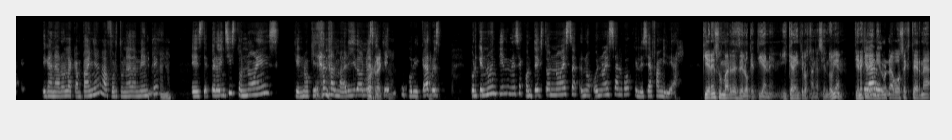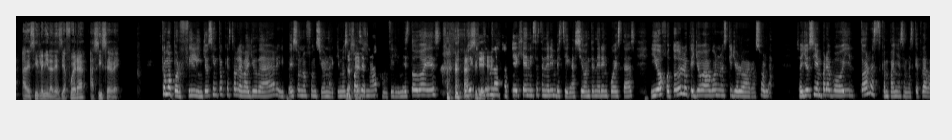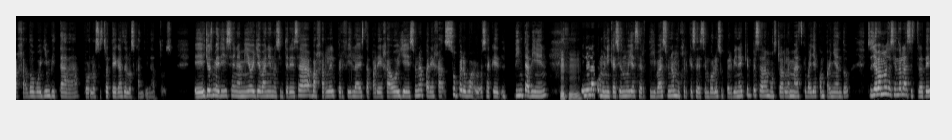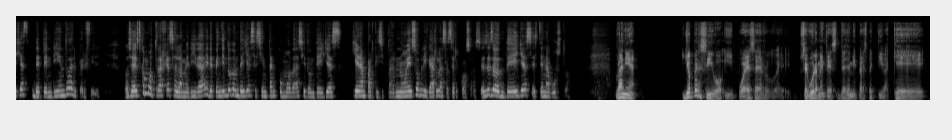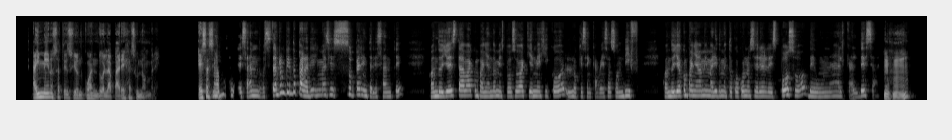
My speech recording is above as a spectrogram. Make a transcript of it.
ganaron la campaña, afortunadamente, este, pero insisto, no es que no quieran al marido, no es que quieran perjudicarlo, es porque no entienden ese contexto, no es no no es algo que les sea familiar. Quieren sumar desde lo que tienen y creen que lo están haciendo bien. Tiene que Claro, venir una voz externa a decirle: "Mira, desde afuera así se ve". Como por feeling. Yo siento que esto le va a ayudar y eso no funciona. Aquí no se Así puede hacer es. nada con feeling. Es todo es tener una es. estrategia, necesitas tener investigación, tener encuestas. Y ojo, todo lo que yo hago no es que yo lo haga sola. O sea, yo siempre voy todas las campañas en las que he trabajado, voy invitada por los estrategas de los candidatos. Ellos me dicen a mí: "Oye, Vania, nos interesa bajarle el perfil a esta pareja. Oye, es una pareja superbua o sea, que pinta bien, Ujú. tiene una comunicación muy asertiva, es una mujer que se desenvuelve superbién, hay que empezar a mostrarla más, que vaya acompañando". Entonces, ya vamos haciendo las estrategias dependiendo del perfil. O sea, es como trajes a la medida y dependiendo donde ellas se sientan cómodas y donde ellas quieran participar, no es obligarlas a hacer cosas, es desde donde ellas estén a gusto. Vania, yo percibo, y puede ser, eh, seguramente es desde mi perspectiva, que hay menos atención cuando la pareja es un hombre. ¿Es así? Vamos empezando, se están rompiendo paradigmas y es superinteresante. Cuando yo estaba acompañando a mi esposo aquí en México, lo que se encabeza son DIF. Cuando yo acompañaba a mi marido, me tocó conocer el esposo de una alcaldesa.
